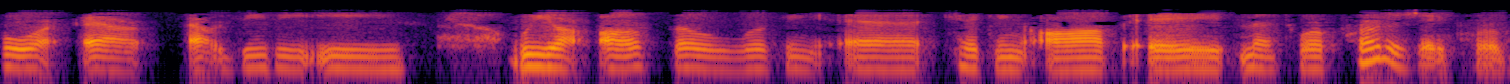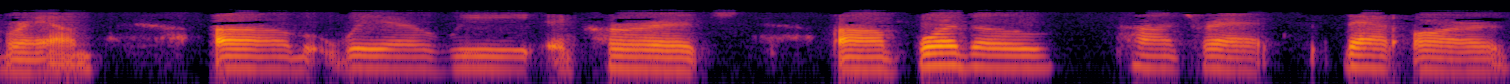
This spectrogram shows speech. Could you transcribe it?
for our, our DBEs. We are also looking at kicking off a mentor protege program um, where we encourage um, for those contracts that are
